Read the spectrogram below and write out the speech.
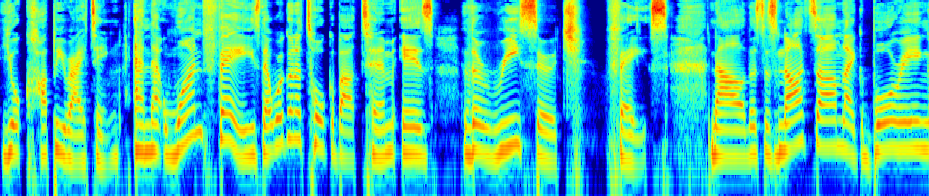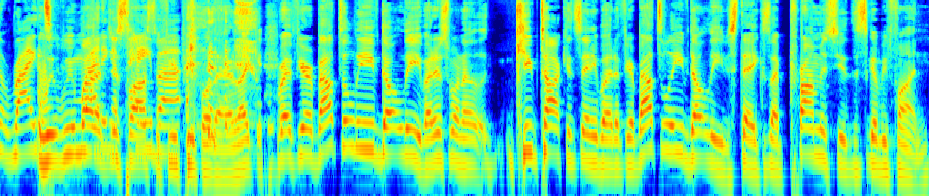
your copywriting. And that one phase that we're going to talk about, Tim, is the research phase. Now, this is not some like boring write We, we might have just a lost a few people there. Like, if you're about to leave, don't leave. I just want to keep talking, to anybody. if you're about to leave, don't leave. Stay, because I promise you, this is gonna be fun.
